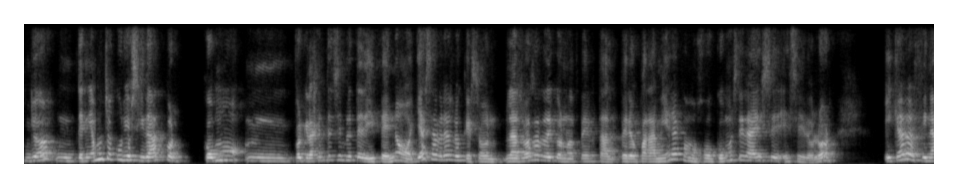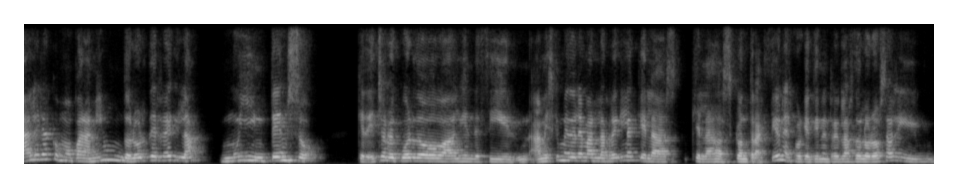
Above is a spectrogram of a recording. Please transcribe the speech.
yo mm, tenía mucha curiosidad por cómo, mm, porque la gente siempre te dice, no, ya sabrás lo que son, las vas a reconocer tal, pero para mí era como, jo, ¿cómo será ese, ese dolor? Y claro, al final era como para mí un dolor de regla muy intenso, que de hecho recuerdo a alguien decir, a mí es que me duele más la regla que las, que las contracciones, porque tienen reglas dolorosas y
